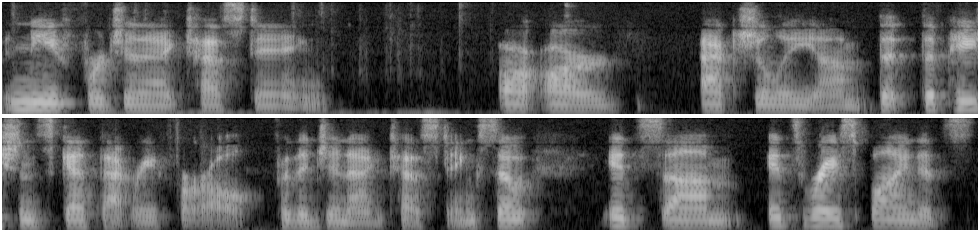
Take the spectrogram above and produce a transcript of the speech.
need for genetic testing are, are actually um, that the patients get that referral for the genetic testing. So it's um, it's race blind, it's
